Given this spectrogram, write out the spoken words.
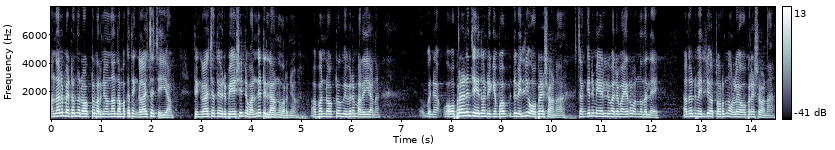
അന്നേരം പെട്ടെന്ന് ഡോക്ടർ പറഞ്ഞു എന്നാൽ നമുക്ക് തിങ്കളാഴ്ച ചെയ്യാം. തിങ്കളാഴ്ചത്തെ ഒരു പേഷ്യന്റ് വന്നിട്ടില്ല എന്ന് പറഞ്ഞു. അപ്പം ഡോക്ടർ വിവരം പറയുകയാണ് പിന്നെ ഓപ്പറേഷൻ ചെയ്തുകൊണ്ടിരിക്കുമ്പോൾ ഇത് വലിയ ഓപ്പറേഷനാണ്. ചങ്കിന് മേളിൽ വരെ വയറ് വന്നതല്ലേ? അതുകൊണ്ട് വലിയ തുറന്നുള്ള ഓപ്പറേഷനാണ്.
